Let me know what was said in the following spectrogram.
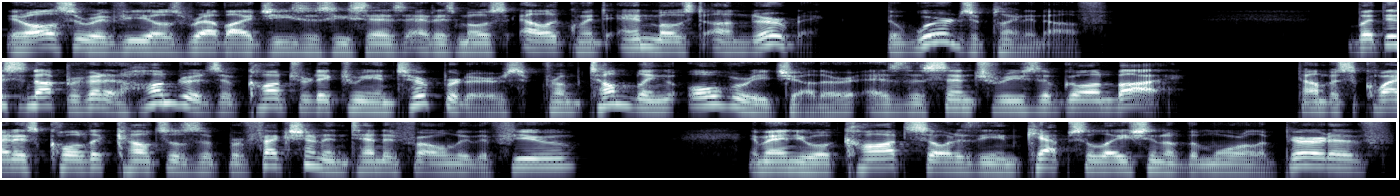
It also reveals Rabbi Jesus, he says, at his most eloquent and most unnerving. The words are plain enough. But this has not prevented hundreds of contradictory interpreters from tumbling over each other as the centuries have gone by. Thomas Aquinas called it counsels of perfection intended for only the few. Immanuel Kant saw it as the encapsulation of the moral imperative.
